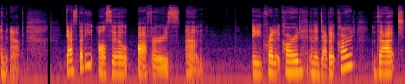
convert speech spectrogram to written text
an app. GasBuddy also offers um, a credit card and a debit card that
